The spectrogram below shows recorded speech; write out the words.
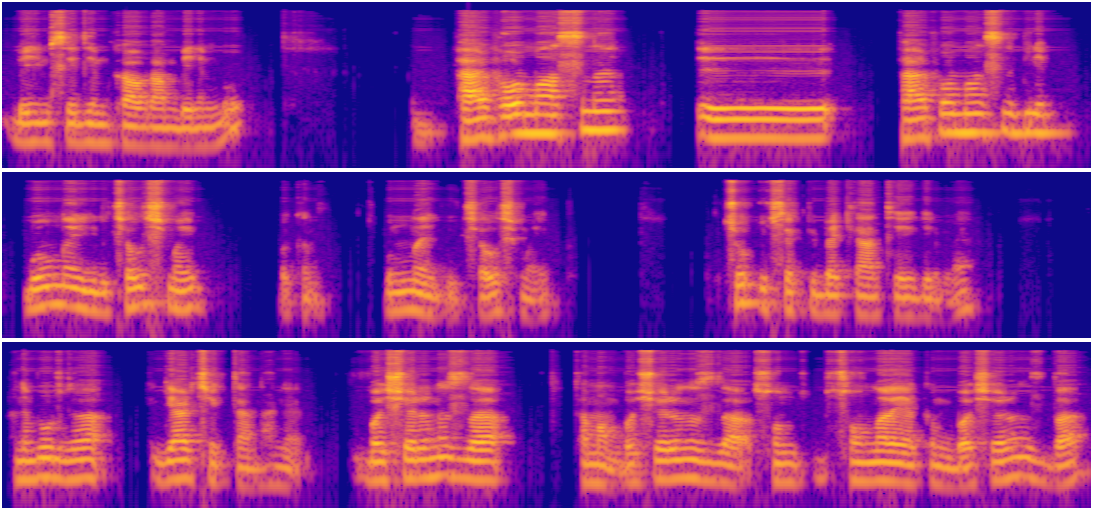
benimsediğim kavram benim bu. Performansını e, performansını bilip bununla ilgili çalışmayıp bakın bununla ilgili çalışmayıp çok yüksek bir beklentiye girme. Hani burada gerçekten hani başarınızla tamam başarınızla son, sonlara yakın başarınızla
